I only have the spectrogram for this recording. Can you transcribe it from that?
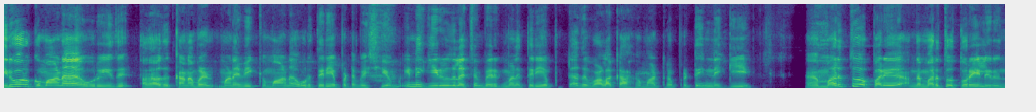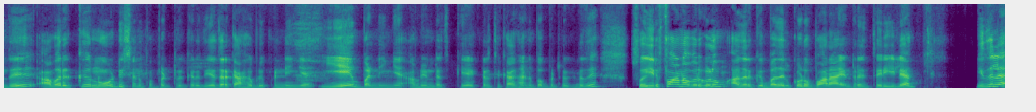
இருவருக்குமான ஒரு இது அதாவது கணவன் மனைவிக்குமான ஒரு தெரியப்பட்ட விஷயம். இன்றைக்கி இருபது லட்சம் பேருக்கு மேலே தெரியப்பட்டு அது வழக்காக மாற்றப்பட்டு இன்றைக்கி மருத்துவ பரி அந்த மருத்துவத்துறையிலிருந்து அவருக்கு நோட்டீஸ் அனுப்பப்பட்டிருக்கிறது. எதற்காக இப்படி பண்ணீங்க? ஏன் பண்ணீங்க? அப்படின்றது கேட்கறதுக்காக அனுப்பப்பட்டிருக்கிறது. ஸோ இர்ஃபான் அவர்களும் அதற்கு பதில் கொடுப்பாரா என்றது தெரியல. இதில்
